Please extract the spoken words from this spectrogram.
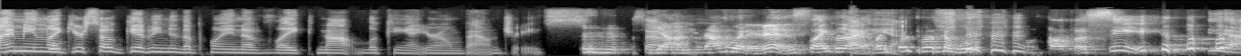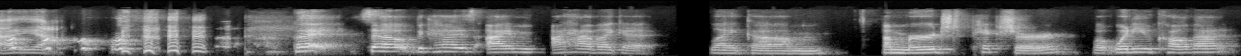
I mean, like you're so giving to the point of like not looking at your own boundaries. Mm-hmm. So, yeah, I mean, that's what it is. Like, yeah, right? Like yeah. that's what the will help us see. yeah, yeah. but so because I'm, I have like a like um a merged picture. What what do you call that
